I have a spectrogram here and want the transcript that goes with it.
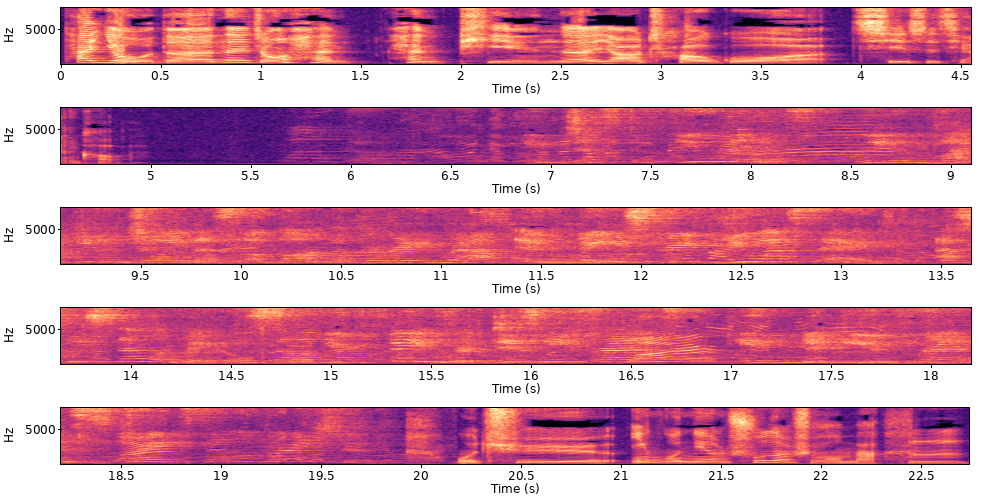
它有的那种很很平的，要超过七十千克吧。In just a few minutes, we invite you to join us along the parade route in Main Street, USA, as we celebrate some of your favorite Disney friends in Mickey and Friends 我去英国念书的时候嘛，嗯，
